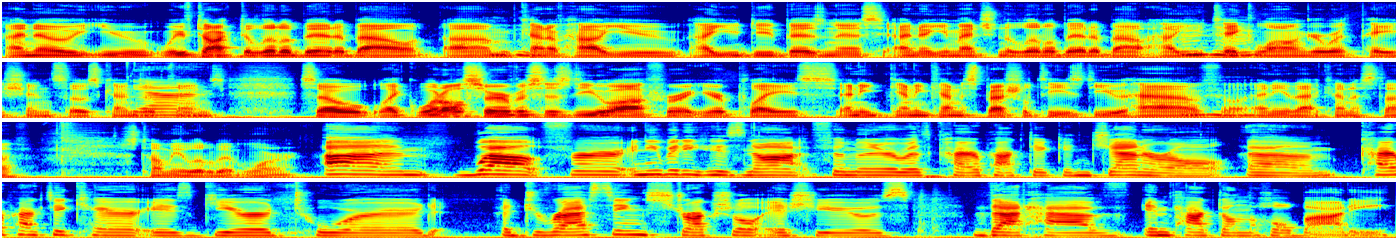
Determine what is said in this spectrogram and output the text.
I know you. We've talked a little bit about um, Mm-hmm. kind of how you how you do business. I know you mentioned a little bit about how you take longer with patients, those kinds Mm-hmm. Yeah. of things. So, like, what all services do you offer at your place? Any any kind of specialties do you have? Mm-hmm. Any of that kind of stuff? Just tell me a little bit more. Um, well, for anybody who's not familiar with chiropractic in general, um, chiropractic care is geared toward addressing structural issues that have impact on the whole body.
